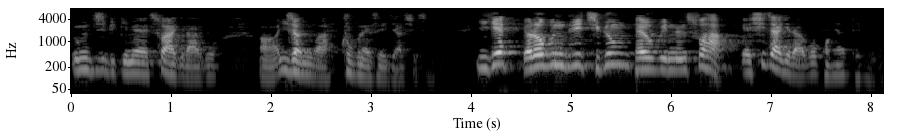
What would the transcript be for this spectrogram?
음지비김의 수학이라고 어, 이전과 구분해서 얘기할 수 있습니다. 이게 여러분들이 지금 배우고 있는 수학의 시작이라고 보면 됩니다.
